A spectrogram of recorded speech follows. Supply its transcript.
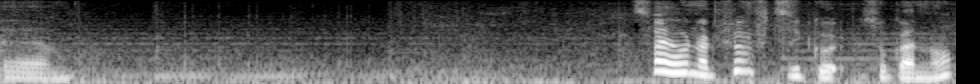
Ähm. 250 sogar noch.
